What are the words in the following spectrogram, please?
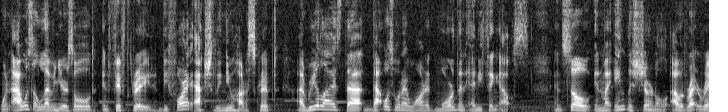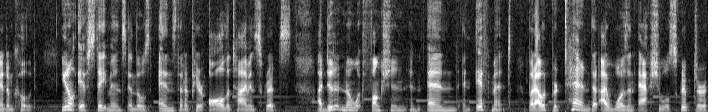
When I was 11 years old in 5th grade, before I actually knew how to script, I realized that that was what I wanted more than anything else. And so, in my English journal, I would write random code. You know, if statements and those ends that appear all the time in scripts? I didn't know what function and end and if meant, but I would pretend that I was an actual scripter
